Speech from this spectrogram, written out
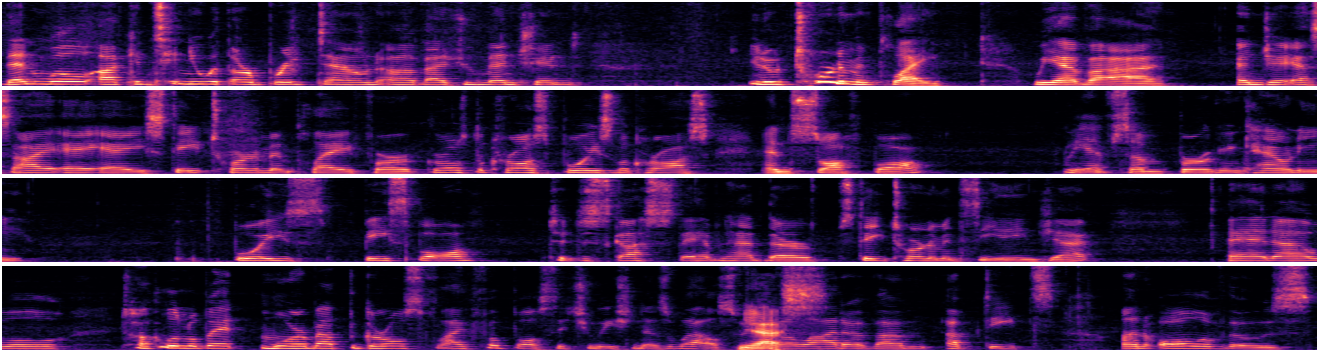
Then we'll uh, continue with our breakdown of, as you mentioned, you know, tournament play. We have uh, NJSIAA state tournament play for girls lacrosse, boys lacrosse, and softball. We have some Bergen County boys baseball to discuss. They haven't had their state tournament seedings yet. And uh, we'll talk a little bit more about the girls' flag football situation as well. So we Yes. got a lot of um, updates on all of those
